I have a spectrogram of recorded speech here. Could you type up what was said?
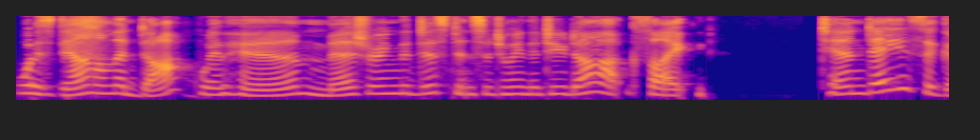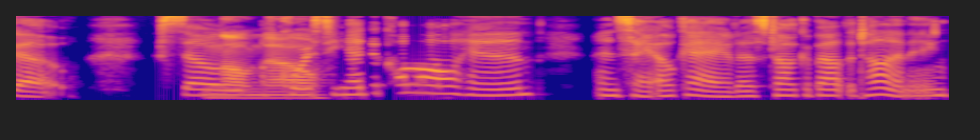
was down on the dock with him, measuring the distance between the two docks, like ten days ago. So Oh, of course he had to call him and say, "Okay, let's talk about the timing."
